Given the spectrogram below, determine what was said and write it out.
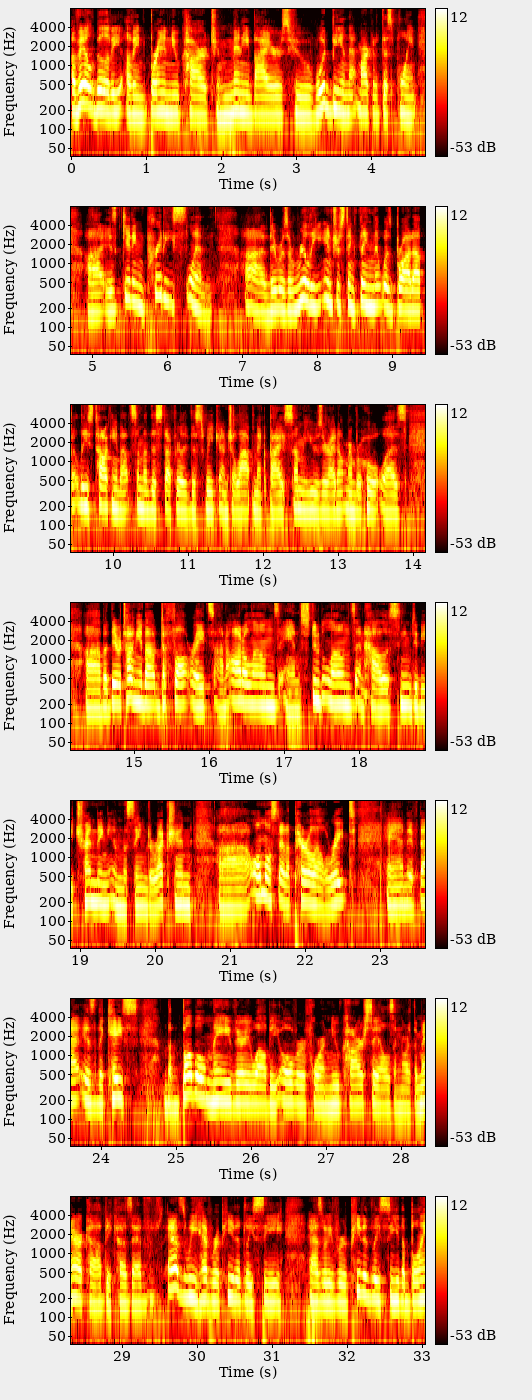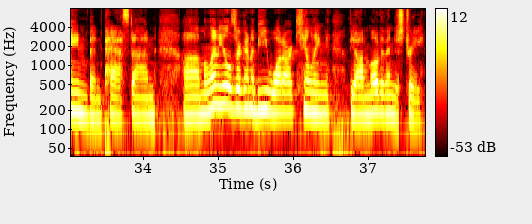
availability of a brand new car to many buyers who would be in that market at this point uh, is getting pretty slim. Uh, there was a really interesting thing that was brought up, at least talking about some of this stuff earlier this week on Jalopnik by some user. I don't remember who it was. Uh, but they were talking about default rates on auto loans and student loans and how those seem to be trending in the same direction, uh, almost at a parallel rate. And if that is the case, the bubble may very well be over for new car sales in North America because, as, as we have repeatedly see, as we've repeatedly see the blame been passed on, uh, millennials are going to be what are killing the automotive industry.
